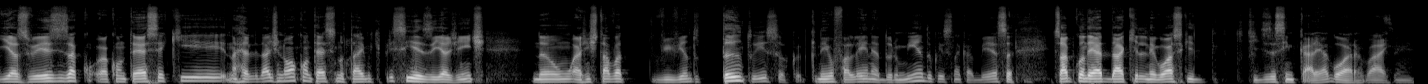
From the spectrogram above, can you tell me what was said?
E às vezes acontece que, na realidade, não acontece no time que precisa. E a gente não, a gente estava vivendo tanto isso, que nem eu falei, né? Dormindo com isso na cabeça. Sabe quando é dar aquele negócio que te diz assim, cara, é agora, vai. Sim.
